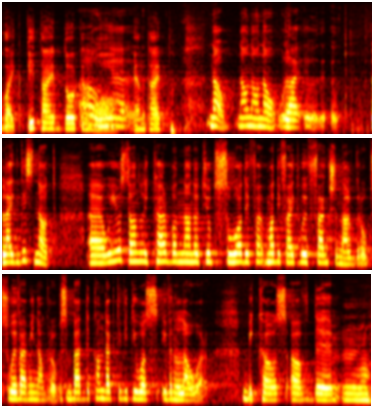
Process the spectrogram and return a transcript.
like P-type doping oh, or yeah. N-type? No, no, no, no. Like, uh, like this, not. Uh, we used only carbon nanotubes modified with functional groups, with amino groups, but the conductivity was even lower because of the um,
